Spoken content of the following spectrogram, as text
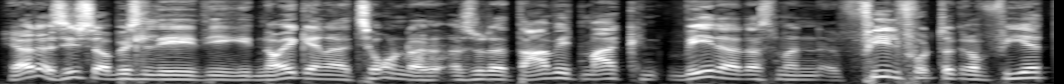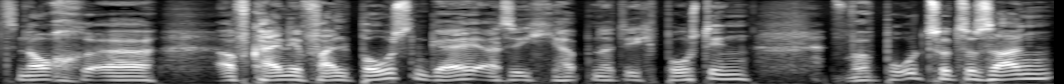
Ja, das ist so ein bisschen die, die neue Generation. Also der David mag weder, dass man viel fotografiert, noch äh, auf keinen Fall posten, gell? Also ich habe natürlich Posting-Verbot sozusagen,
